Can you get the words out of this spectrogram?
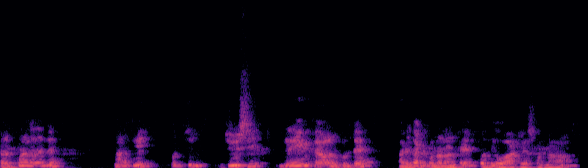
కలుపుకున్నాం కదండి. మనకి కొంచెం జ్యూసీ గ్రేవీ కావాలనుకుంటే అడిగట్టుకున్నా కొద్దిగా వాటర్ వేసుకుంటున్నాను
